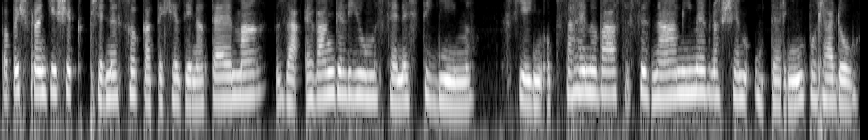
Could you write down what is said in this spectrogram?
Papež František přednesl katechezi na téma Za evangelium se nestydím. S jejím obsahem vás seznámíme v našem úterním pořadu.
